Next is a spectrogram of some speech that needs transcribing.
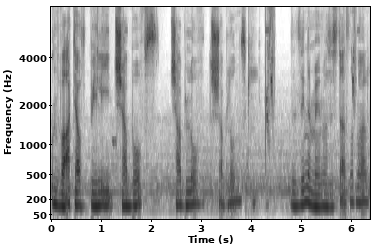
und warte auf Billy Chabovs, Chablov, Schablonski. Sinnerman, was ist das nochmal?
